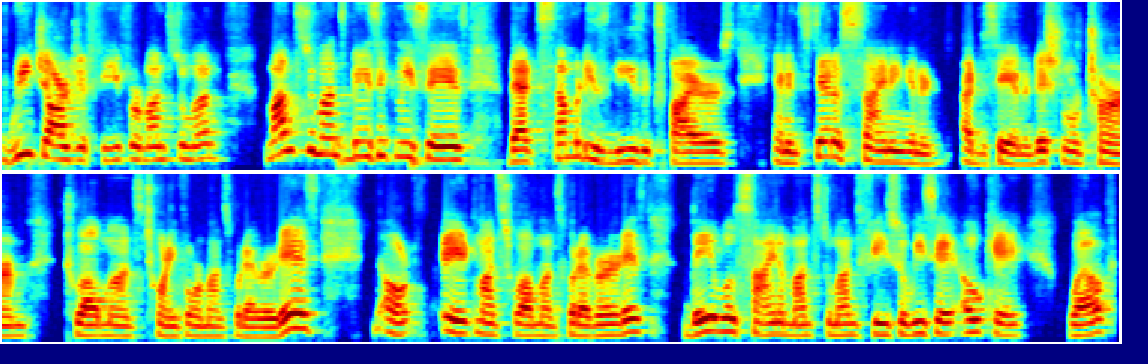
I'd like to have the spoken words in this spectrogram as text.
we charge a fee for month to month. Month to month basically says that somebody's lease expires, and instead of signing, an, I'd say, an additional term, 12 months, 24 months, whatever it is, or eight months, 12 months, whatever it is, they will sign a month to month fee. So we say, okay, well,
